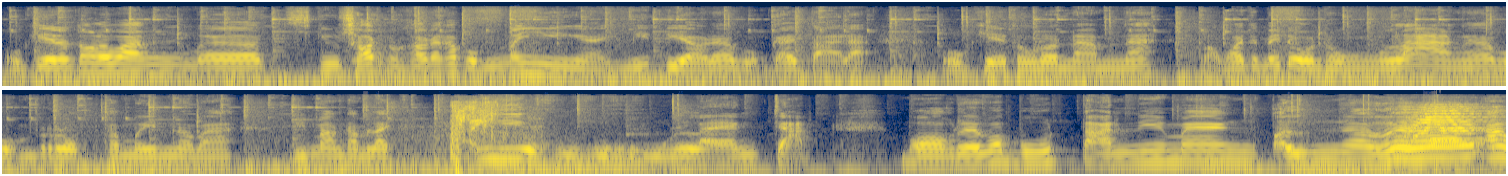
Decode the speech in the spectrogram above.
โอเคเราต้องระวังเอ่อสกิลช็อตของเขานะครับผมไม่ไงนิดเดียวนะครับผมใกล้ตายแล้ว โอเคธงเรานำนะหวังว่าจะไม่โดนธงล่างนะครับผมหลบทมินออกมาบิ๊กมัมทำอะไรตีโอ้โหแรงจัด บอกเลยว่าบูตตันนี่แม่งตึงอะเฮ้ยเอ้า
